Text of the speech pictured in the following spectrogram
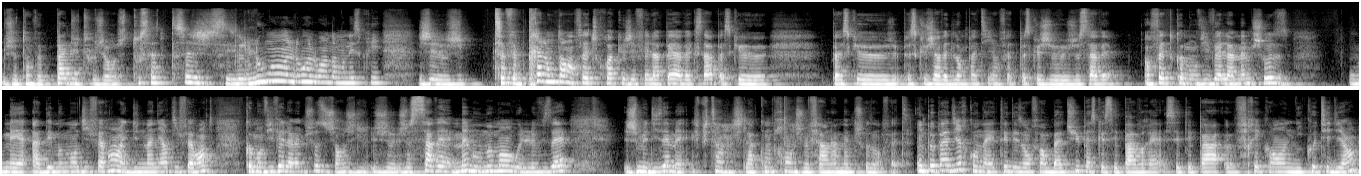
je t'en veux pas du tout. Genre, tout ça, ça c'est loin, loin, loin dans mon esprit. ça fait très longtemps, en fait, je crois que j'ai fait la paix avec ça parce que parce que, parce que j'avais de l'empathie en fait, parce que je, je, savais. En fait, comme on vivait la même chose, mais à des moments différents et d'une manière différente, comme on vivait la même chose, genre je, savais, même au moment où elle le faisait, je me disais mais putain je la comprends je veux faire la même chose en fait. On peut pas dire qu'on a été des enfants battus parce que c'est pas vrai c'était pas euh, fréquent ni quotidien.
